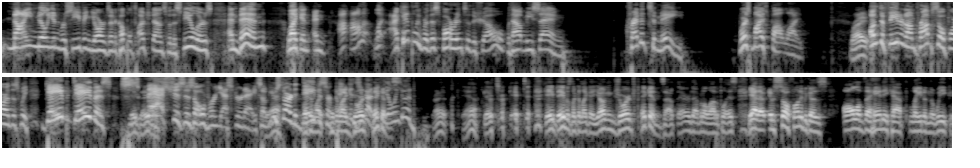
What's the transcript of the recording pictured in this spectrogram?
nine million receiving yards and a couple touchdowns for the Steelers. And then like and and I, I, like, I can't believe we're this far into the show without me saying credit to me. Where's my spotlight? Right. Undefeated on props so far this week. Gabe Davis smashes his over yesterday. So if you started Davis like- or looking like Pickens, you got to be feeling good. Right. Yeah. Gabe, Gabe, Gabe Davis looking like a young George Pickens out there, having a lot of plays. Yeah, that, it was so funny because all of the handicap late in the week,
